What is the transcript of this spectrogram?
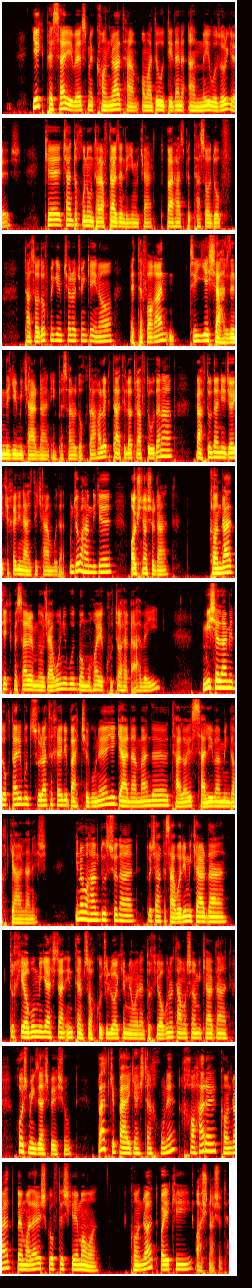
یک پسری به اسم کانراد هم آمده بود دیدن عمه بزرگش که چند تا خونه اون طرفتر زندگی می‌کرد. بر حسب تصادف. تصادف میگیم چرا؟ چون که اینا اتفاقا توی یه شهر زندگی می‌کردن این پسر و دختر. حالا که تعطیلات رفته بودن هم رفته بودن یه جایی که خیلی نزدیک هم بودن. اونجا با هم دیگه آشنا شدن. کانراد یک پسر نوجوانی بود با موهای کوتاه قهوه‌ای. میشل هم یه دختری بود صورت خیلی بچگونه یه گردنبند طلای صلیب هم مینداخت گردنش. اینا با هم دوست شدن دو چرخ سواری می‌کردن. تو خیابون میگشتن این تمساح کوچولوها که میآمدن تو خیابون رو تماشا می‌کردن. خوش میگذشت بهشون. بعد که برگشتن خونه خواهر کنراد به مادرش گفتش که مامان کنراد با یکی آشنا شده.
